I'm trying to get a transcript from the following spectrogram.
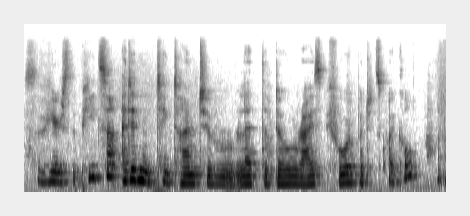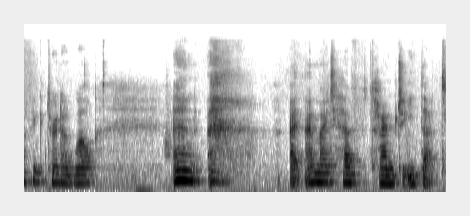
So here's the pizza. I didn't take time to let the dough rise before, but it's quite cool. I think it turned out well and I, I might have time to eat that.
